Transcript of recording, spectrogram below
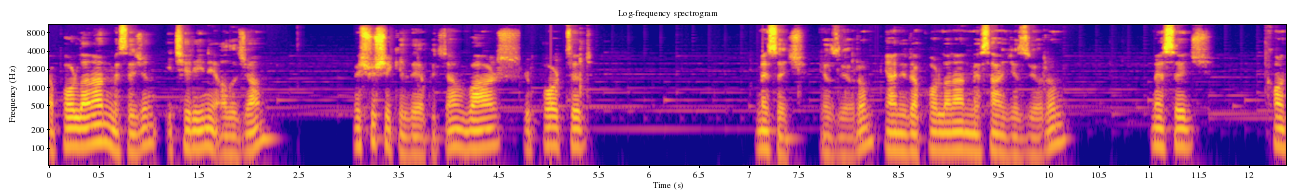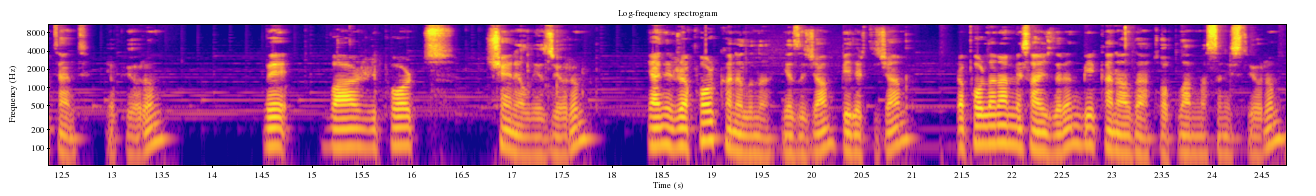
raporlanan mesajın içeriğini alacağım. Ve şu şekilde yapacağım. var reported message yazıyorum. Yani raporlanan mesaj yazıyorum. Message content yapıyorum. Ve var report channel yazıyorum. Yani rapor kanalını yazacağım, belirteceğim. Raporlanan mesajların bir kanalda toplanmasını istiyorum.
